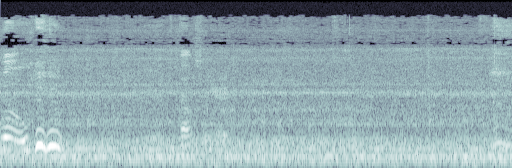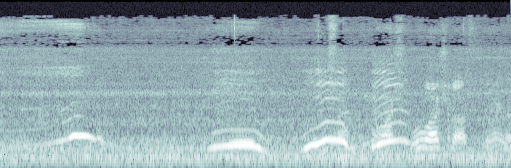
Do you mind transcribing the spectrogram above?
Whoa. That's weird. We'll wash it off. Don't worry about it.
